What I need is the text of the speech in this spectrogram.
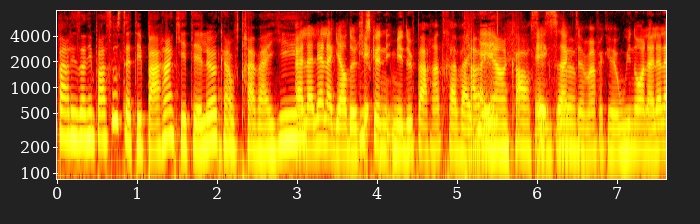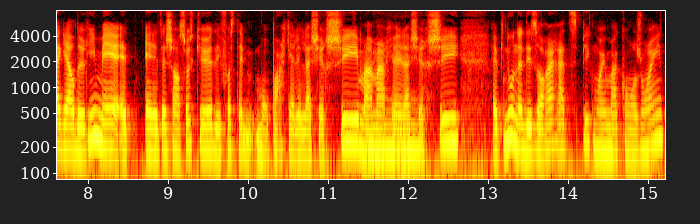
par les années passées ou c'était tes parents qui étaient là quand vous travailliez? elle allait à la garderie parce que mes deux parents travaillaient. travaillait encore, c'est ça. Exactement. Fait que oui, non, elle allait à la garderie, mais elle, elle était chanceuse que des fois, c'était mon père qui allait la chercher, ma mère qui allait la Ouais. chercher. Et puis nous, on a des horaires atypiques, moi et ma conjointe.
